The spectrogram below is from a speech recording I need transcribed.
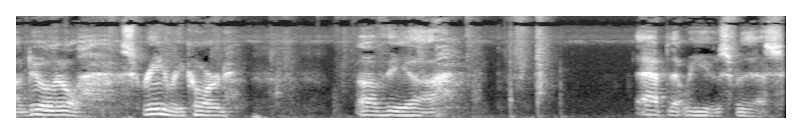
I'll do a little screen record of the uh, app that we use for this.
